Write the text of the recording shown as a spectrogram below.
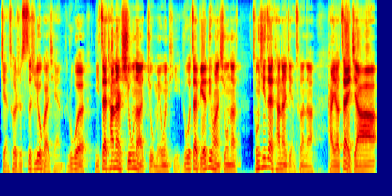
检测是四十六块钱，如果你在他那儿修呢就没问题。如果在别的地方修呢，重新在他那儿检测呢，还要再加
